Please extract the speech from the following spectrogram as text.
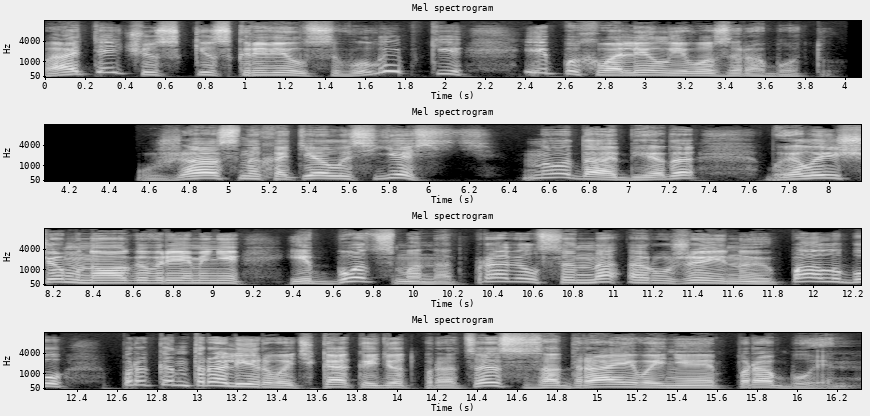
поотечески скривился в улыбке и похвалил его за работу. Ужасно хотелось есть, но до обеда было еще много времени, и боцман отправился на оружейную палубу проконтролировать, как идет процесс задраивания пробоин.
